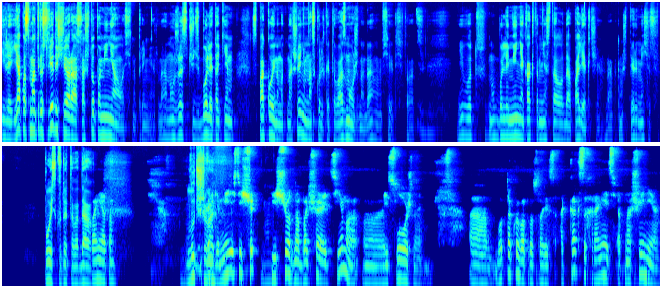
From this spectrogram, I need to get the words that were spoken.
Или я посмотрю в следующий раз, а что поменялось, например. Да? Но уже с чуть более таким спокойным отношением, насколько это возможно да, во всей этой ситуации. И вот, ну, более-менее как-то мне стало, да, полегче, да, потому что первый месяц поиск вот этого, да, Понятно. лучшего. Коллеги, у меня есть еще, еще одна большая тема э, и сложная. А, вот такой вопрос, Лариса. А как сохранять отношения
